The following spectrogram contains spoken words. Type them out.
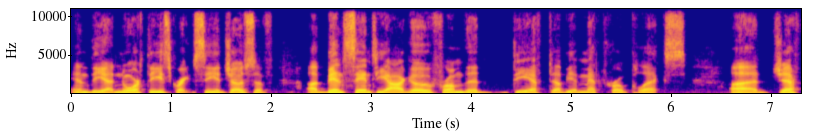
in the uh, Northeast. Great to see you, Joseph. Uh, ben Santiago from the DFW Metroplex. Uh, Jeff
